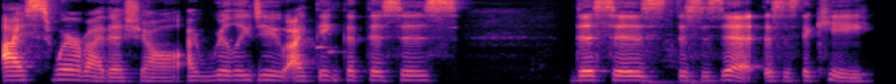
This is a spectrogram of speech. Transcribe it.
I swear by this, y'all. I really do. I think that this is this is this is it. This is the key.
